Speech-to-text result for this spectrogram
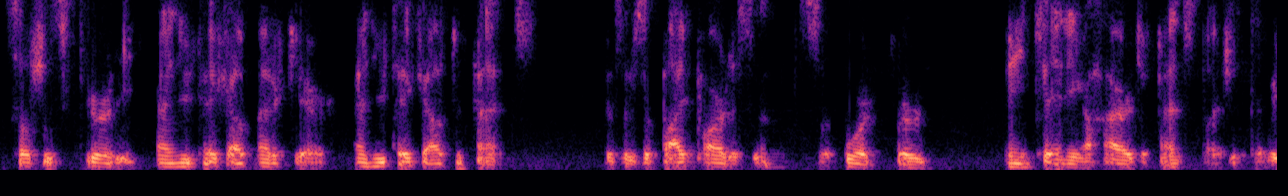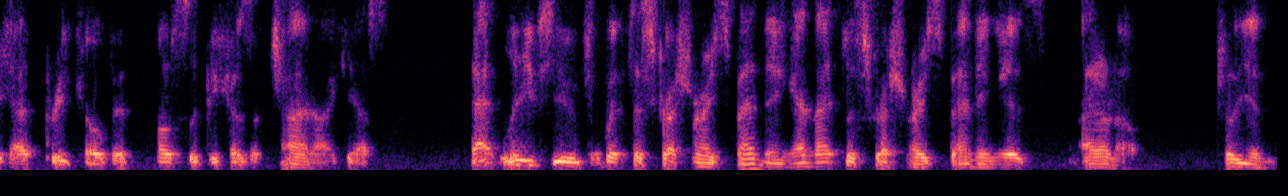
Social Security and you take out Medicare and you take out defense, because there's a bipartisan support for maintaining a higher defense budget than we had pre COVID, mostly because of China, I guess. that leaves you with discretionary spending, and that discretionary spending is, I don't know, trillion,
